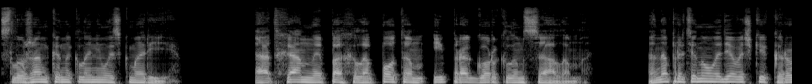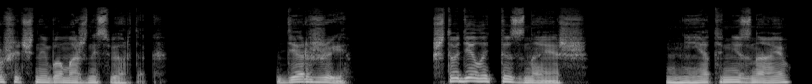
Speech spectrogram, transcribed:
Служанка наклонилась к Марии. От Ханны пахло потом и прогорклым салом. Она протянула девочке крошечный бумажный сверток. «Держи. Что делать ты знаешь?» «Нет, не знаю»,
